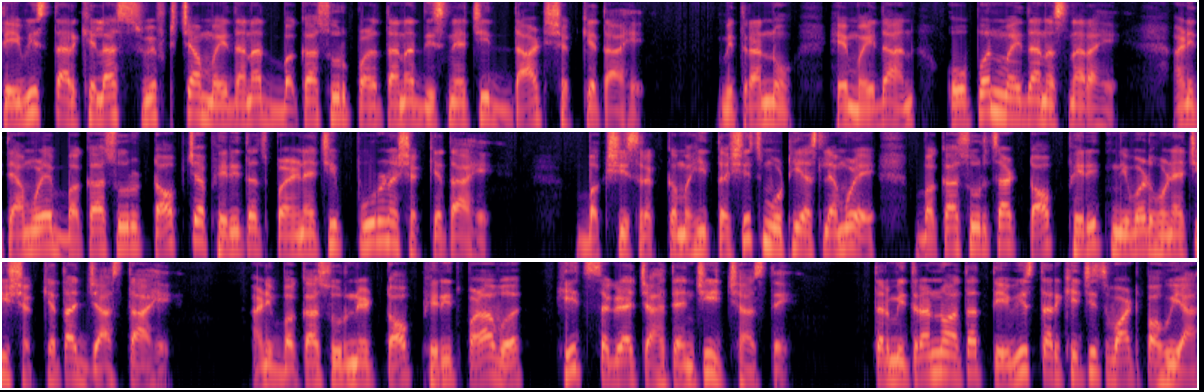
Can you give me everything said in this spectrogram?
तेवीस तारखेला स्विफ्टच्या मैदानात बकासूर पळताना दिसण्याची दाट शक्यता आहे. मित्रांनो हे मैदान ओपन मैदान असणार आहे आणि त्यामुळे बकासूर टॉपच्या फेरीतच पळण्याची पूर्ण शक्यता आहे. बक्षीस रक्कमही तशीच मोठी असल्यामुळे बकासूरचा टॉप फेरीत निवड होण्याची शक्यता जास्त आहे आणि बकासूरने टॉप फेरीत पळावं हीच सगळ्या चाहत्यांची इच्छा असते. तर मित्रांनो आता तेवीस तारखेचीच वाट पाहूया.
